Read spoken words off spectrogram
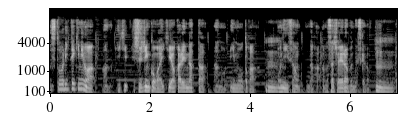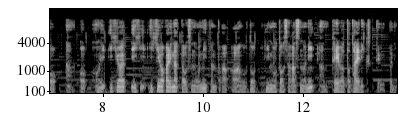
ストーリー的には、あの、主人公が生き別れになった、あの、妹が、うん。お兄さん、だから、あの、最初は選ぶんですけど、うん。こう、あお、お、生きわ、生き、生き別れになったそのお兄さんとか、あの、弟妹を探すのに、あの、テイワット大陸っていうに、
